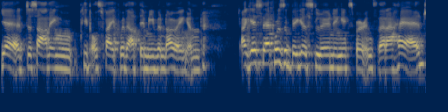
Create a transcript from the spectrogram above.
yeah, deciding people's fate without them even knowing. And I guess that was the biggest learning experience that I had.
